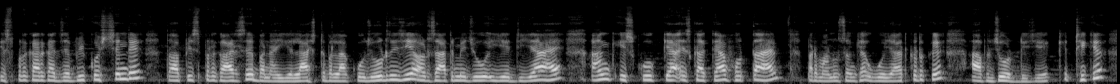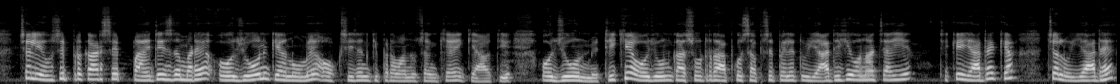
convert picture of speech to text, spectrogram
इस प्रकार का जब भी क्वेश्चन दे तो आप इस प्रकार से बनाइए। लास्ट वाला को जोड़ दीजिए और साथ में जो ये दिया है अंक इसको क्या इसका क्या होता है? परमाणु संख्या वो याद करके आप जोड़ दीजिए। ठीक है? चलिए उसी प्रकार से पैंतीस नंबर है ओजोन के अणु में ऑक्सीजन की परमाणु संख्याएँ क्या होती है? ओजोन में, ठीक है? ओजोन का सूत्र आपको सबसे पहले तो याद ही होना चाहिए, ठीक है? याद है क्या? चलो, याद है,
